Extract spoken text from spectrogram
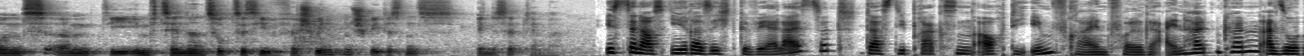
und ähm, die Impfzentren sukzessive verschwinden, spätestens Ende September. Ist denn aus Ihrer Sicht gewährleistet, dass die Praxen auch die Impfreihenfolge einhalten können? Also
